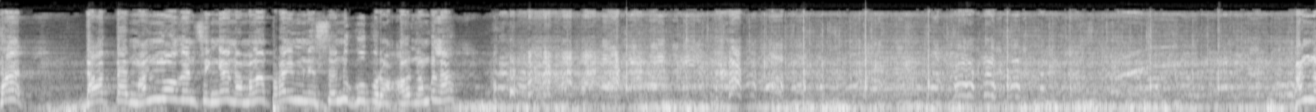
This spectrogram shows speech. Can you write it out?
சார் டாக்டர் மன்மோகன் சிங்க நம்மலாம் பிரைம் மினிஸ்டர்னு கூப்பிடுறோம். அவர் நம்பல? அந்த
